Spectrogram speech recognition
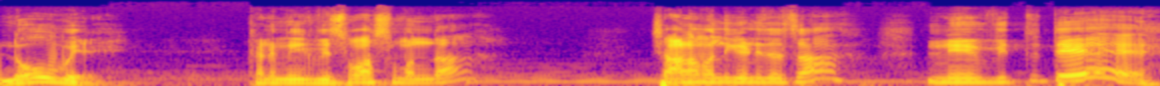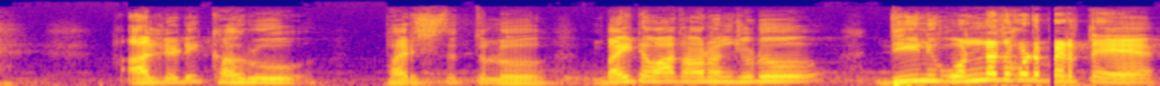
నో వే కానీ మీకు విశ్వాసం ఉందా? చాలామందికి ఏంటి తెలుసా? నేను విత్తితే ఆల్రెడీ కరువు పరిస్థితులు బయట వాతావరణం చూడు దీనికి ఉన్నది కూడా పెడితే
